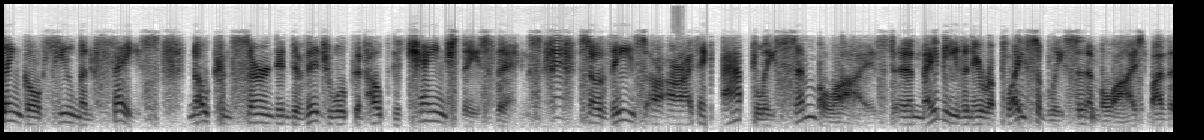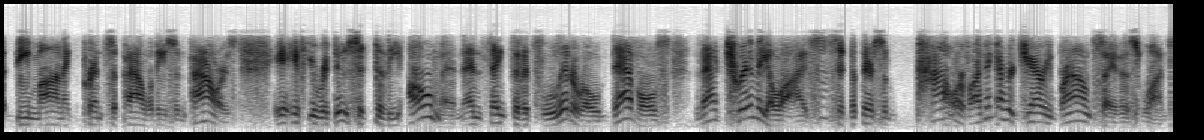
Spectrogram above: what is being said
single human face. No concerned individual could hope to change these things. So these are, are I think, aptly symbolized and maybe even irreplaceably symbolized by the demonic principalities and powers. If you reduce it to the omen and think that it's literal devils, that trivializes it. But there's a powerful. I think I heard Jerry Brown say this once.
